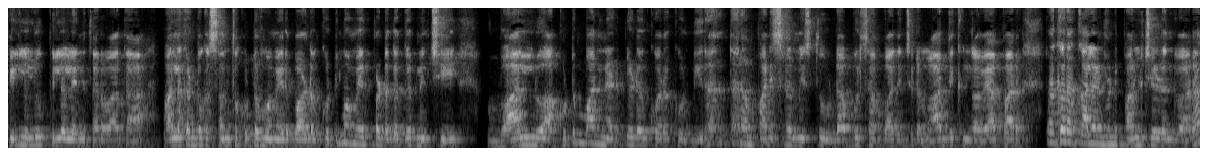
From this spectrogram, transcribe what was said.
పిల్లలు పిల్లలైన తర్వాత వాళ్ళకంటూ ఒక సొంత కుటుంబం ఏర్పడడం కుటుంబం ఏర్పడ్డ దగ్గర నుంచి వాళ్ళు ఆ కుటుంబాన్ని నడిపేయడం కొరకు నిరంతరం పరిశ్రమిస్తూ డబ్బులు సంపాదించడం ఆర్థికంగా వ్యాపారం రకరకాలైనటువంటి పనులు చేయడం ద్వారా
